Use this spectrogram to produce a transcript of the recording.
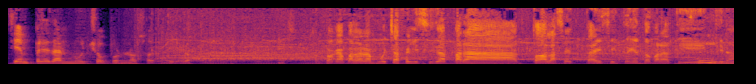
siempre dan mucho por nosotros. En pocas palabras, mucha felicidad para todas las estáis, incluyendo para ti, Sí. Kira.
